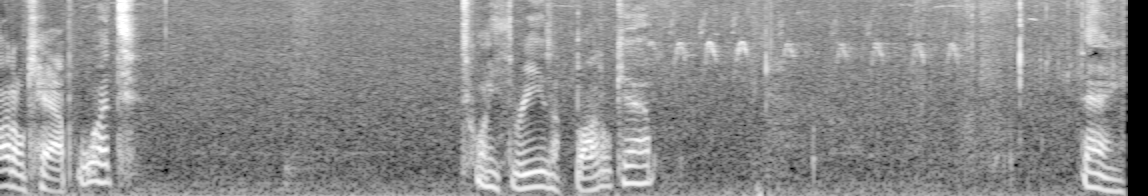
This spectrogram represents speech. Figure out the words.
Bottle cap. What? 23 is a bottle cap? Dang.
